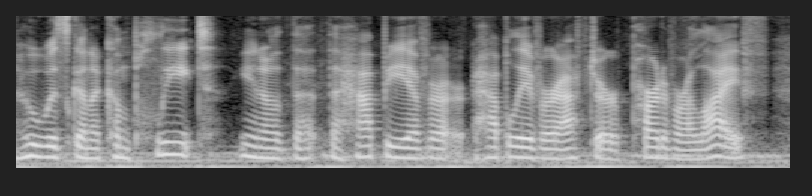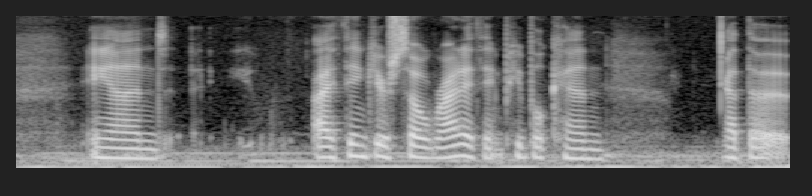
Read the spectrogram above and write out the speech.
who was going to complete you know the the happy ever happily ever after part of our life and i think you're so right i think people can at the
